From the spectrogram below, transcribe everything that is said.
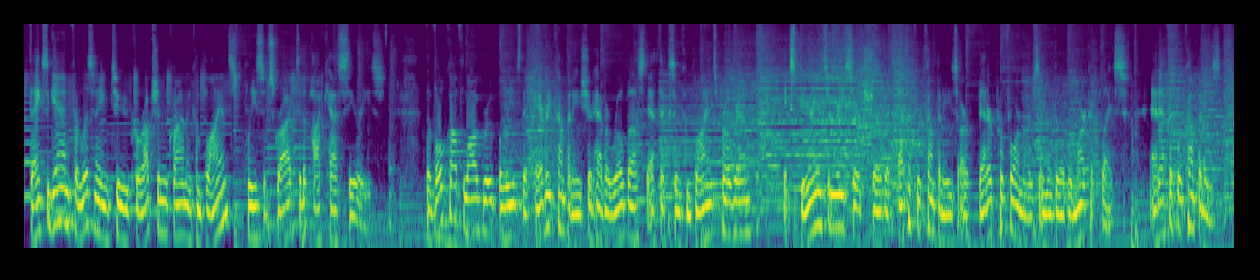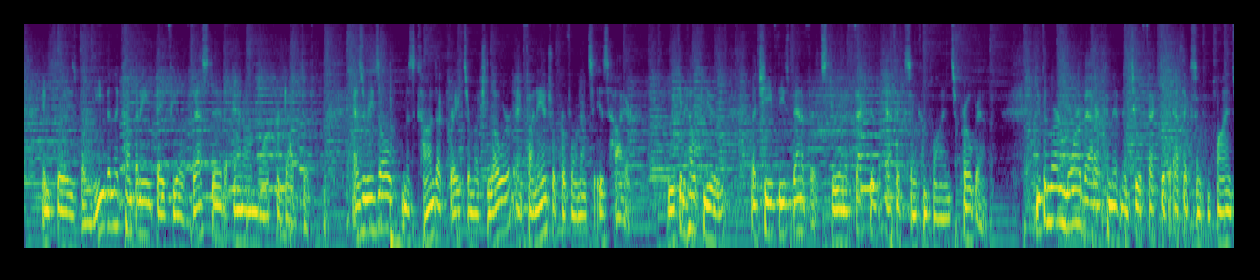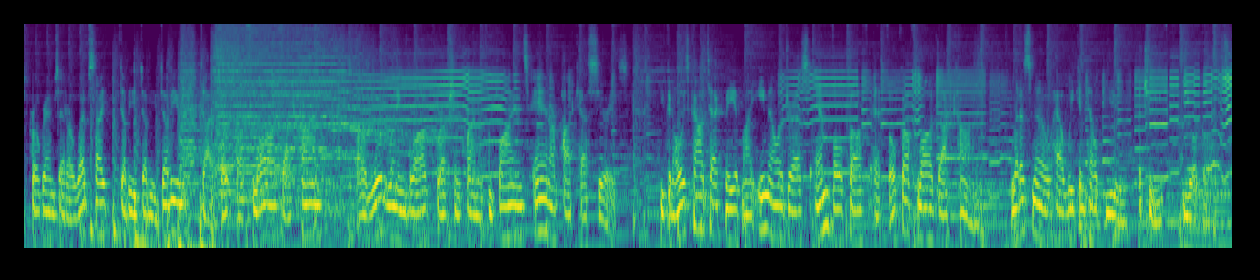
Thanks again for listening to Corruption, Crime, and Compliance. Please subscribe to the podcast series. The Volkov Law Group believes that every company should have a robust ethics and compliance program. Experience and research show that ethical companies are better performers in the global marketplace. At ethical companies, employees believe in the company, they feel vested, and are more productive. As a result, misconduct rates are much lower and financial performance is higher. We can help you achieve these benefits through an effective ethics and compliance program. You can learn more about our commitment to effective ethics and compliance programs at our website, www.volkovlaw.com, our award winning blog, Corruption, Crime, and Compliance, and our podcast series. You can always contact me at my email address, mvolkov at volkovlaw.com. Let us know how we can help you achieve your goals.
